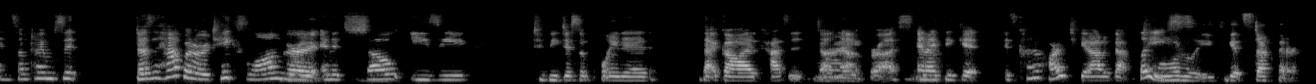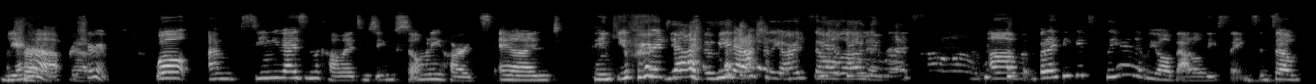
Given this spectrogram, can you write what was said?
And sometimes it doesn't happen or it takes longer. Right. And it's so easy to be disappointed that God hasn't done that for us. And I think it it's kind of hard to get out of that place. totally you get stuck there for yeah, sure. for Yeah. sure. Well, I'm seeing you guys in the comments. I'm seeing so many hearts. And thank you for yeah me and Ashley aren't so We're alone in this alone. um, but I think it's clear that we all battle these things. And so,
